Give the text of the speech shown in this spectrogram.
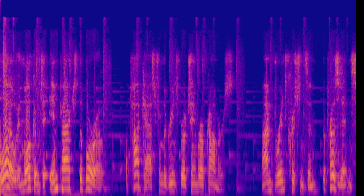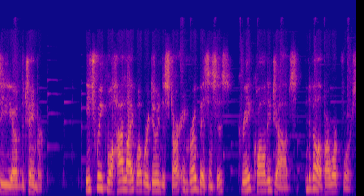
Hello, and welcome to Impact the Boro, a podcast from the Greensboro Chamber of Commerce. I'm Brent Christensen, the president and CEO of the Chamber. Each week, we'll highlight what we're doing to start and grow businesses, create quality jobs, and develop our workforce.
